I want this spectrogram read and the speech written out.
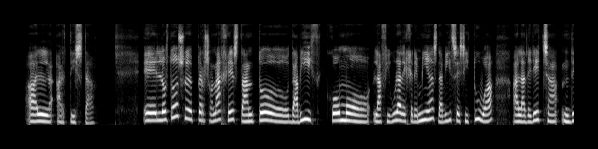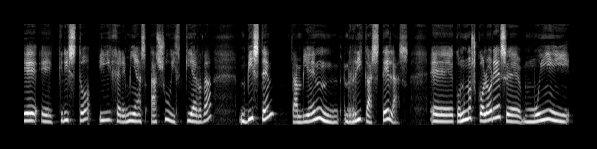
al artista. los dos personajes, tanto David como la figura de Jeremías, David se sitúa a la derecha de eh, Cristo y Jeremías a su izquierda, visten también ricas telas, eh, con unos colores eh, muy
